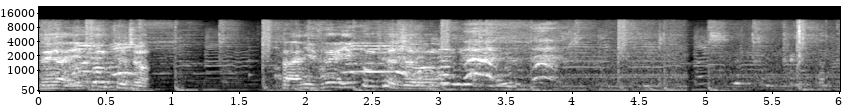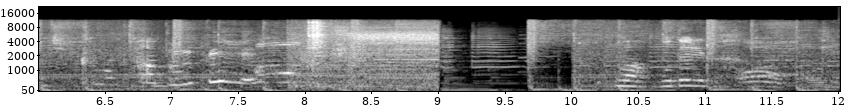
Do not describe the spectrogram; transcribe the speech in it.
소희야 이쁜 표정. 아니 소희야 이쁜 표정. 아 눈빛. 와 모델이다. 네,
